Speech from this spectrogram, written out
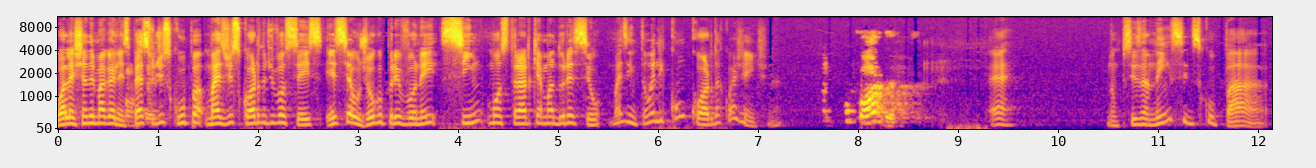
O Alexandre Magalhães, peço desculpa, mas discordo de vocês. Esse é o jogo para o Ivonei sim mostrar que amadureceu. Mas então ele concorda com a gente, né? Concordo. É. Não precisa nem se desculpar,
